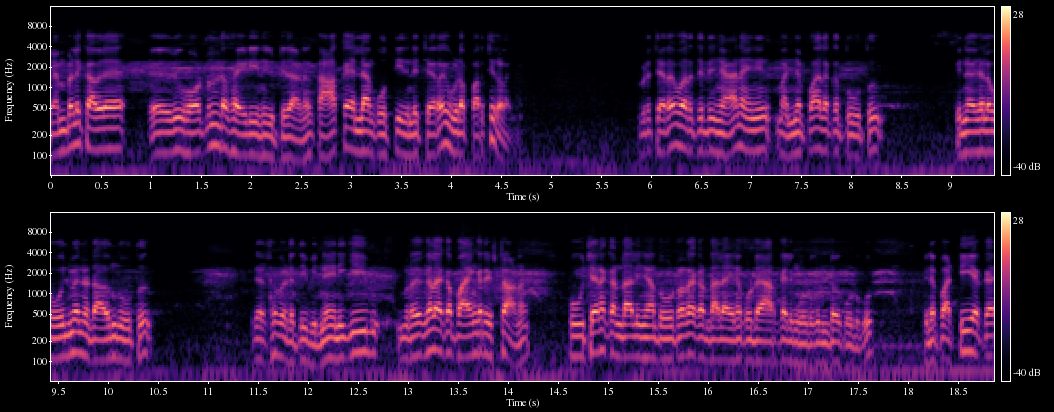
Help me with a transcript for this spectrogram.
വെമ്പളി കവലെ ഒരു ഹോട്ടലിന്റെ സൈഡിൽ നിന്ന് കിട്ടിയതാണ്. കാക്ക എല്ലാം കൊത്തി ഇതിന്റെ ചിറക് ഇവിടെ പറിച്ചു കളഞ്ഞു. ഇവിടെ ചിറക് പറിച്ചിട്ട് ഞാൻ അതിന് മഞ്ഞപ്പാലൊക്കെ തൂത്ത് പിന്നെ ചില ഓൽമെന്റ് അതും തൂത്ത് രക്ഷപ്പെടുത്തി. പിന്നെ എനിക്ക് ഈ മൃഗങ്ങളെയൊക്കെ ഭയങ്കര ഇഷ്ടമാണ്. പൂച്ചേനെ കണ്ടാലും ഞാൻ തോട്ടറെ കണ്ടാലും അതിനെ കൊണ്ട് ആർക്കെങ്കിലും കൊടുക്കുന്നുണ്ടോ കൊടുക്കും. പിന്നെ പട്ടിയൊക്കെ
